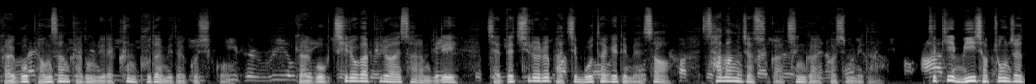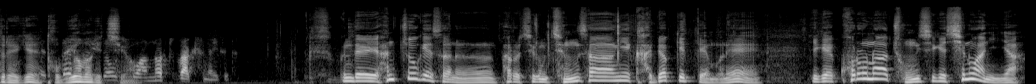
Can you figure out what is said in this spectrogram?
결국 병상 가동률에 큰 부담이 될 것이고 결국 치료가 필요한 사람들이 제때 치료를 받지 못하게 되면서 사망자 수가 증가할 것입니다. 특히 미접종자들에게 더 위험하겠지요. 근데 한쪽에서는 바로 지금 증상이 가볍기 때문에 이게 코로나 종식의 신호 아니냐.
